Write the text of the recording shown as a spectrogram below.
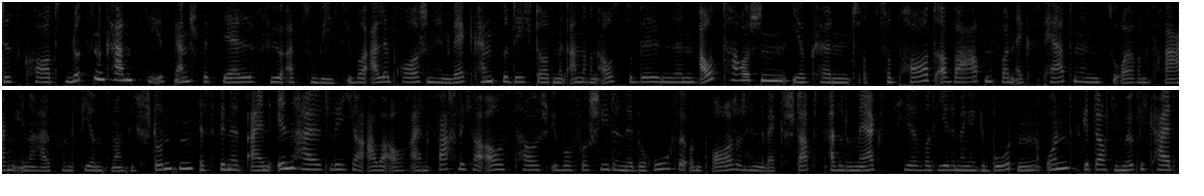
Discord nutzen kannst. Die ist ganz speziell für Azubis. Über alle Branchen hinweg kannst du dich dort mit anderen Auszubildenden austauschen. Ihr könnt Support erwarten von Expertinnen zu euren Fragen innerhalb von 24 Stunden. Es findet ein inhaltlicher, aber auch ein fachlicher Austausch über verschiedene Berufe und Branchen hinweg statt. Also du merkst, hier wird jede Menge geboten und es gibt auch die Möglichkeit,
